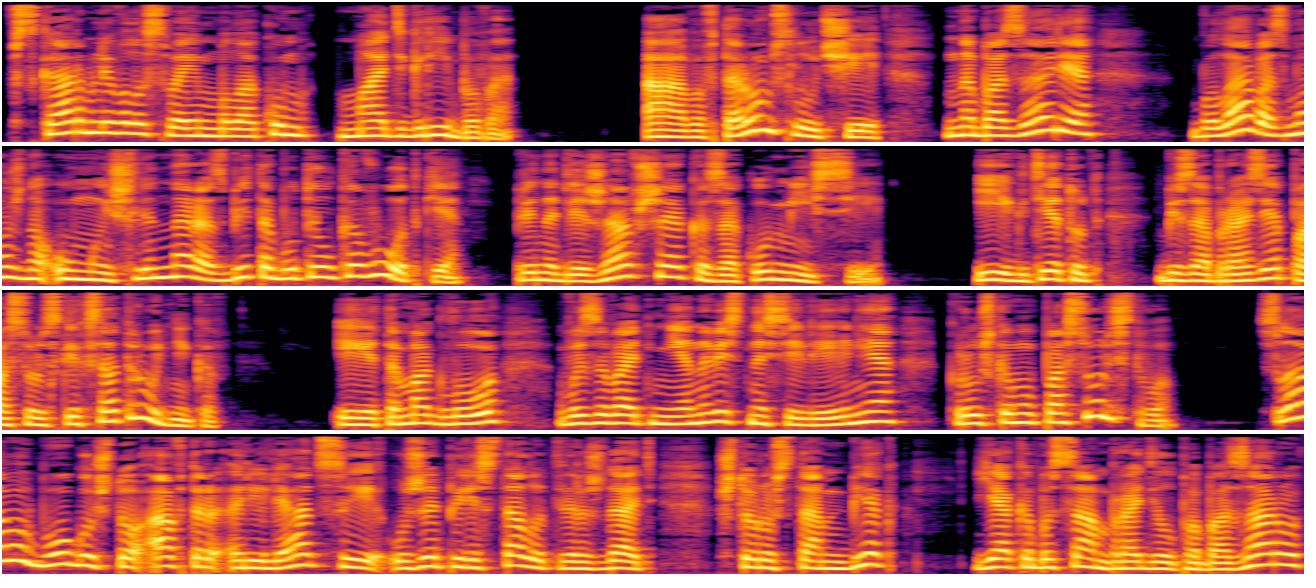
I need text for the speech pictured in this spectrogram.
вскармливала своим молоком мать Грибова. А во втором случае на базаре была, возможно, умышленно разбита бутылка водки, принадлежавшая казаку миссии. И где тут безобразие посольских сотрудников? И это могло вызывать ненависть населения к русскому посольству. Слава богу, что автор реляции уже перестал утверждать, что Рустамбек якобы сам бродил по базару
